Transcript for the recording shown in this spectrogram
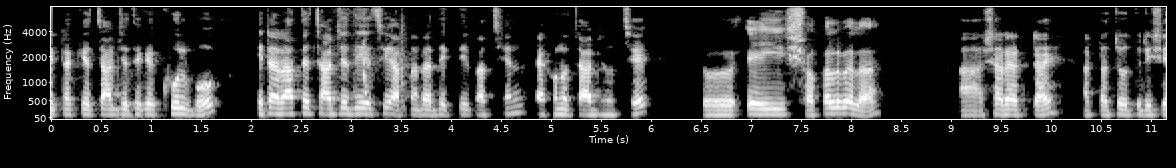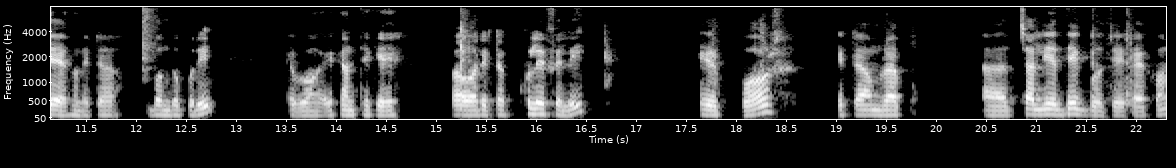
এটাকে চার্জে থেকে খুলবো। এটা রাতে চার্জে দিয়েছি, আপনারা দেখতেই পাচ্ছেন। এখনও চার্জ হচ্ছে। তো এই সকালবেলা সাড়ে আটটায়, আটটা চৌত্রিশে এখন এটা বন্ধ করি এবং এখান থেকে পাওয়ার এটা খুলে ফেলি। এরপর এটা আমরা চালিয়ে দেখব যে এটা এখন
